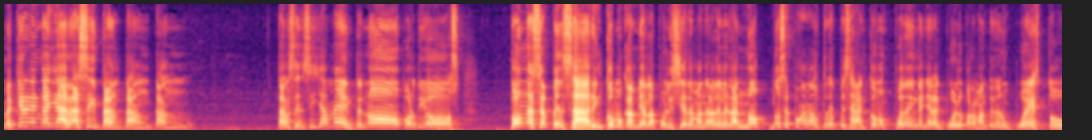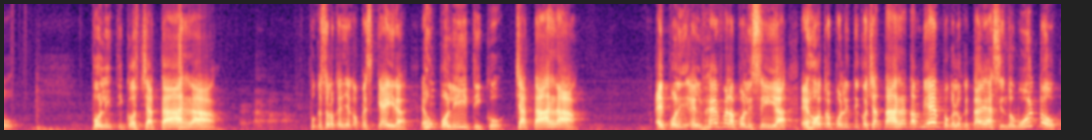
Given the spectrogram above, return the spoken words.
me, quieren engañar así, tan, tan, tan, tan sencillamente. No, por Dios. Pónganse a pensar en cómo cambiar la policía de manera de verdad. No, no se pongan a ustedes a pensar en cómo pueden engañar al pueblo para mantener un puesto. Políticos chatarra. Porque eso es lo que Diego Pesqueira. Es un político chatarra. El, jefe de la policía es otro político chatarra también, porque lo que está es haciendo bulto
